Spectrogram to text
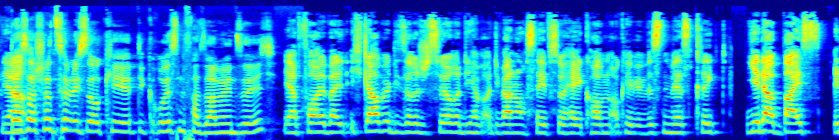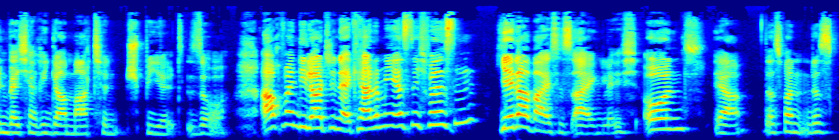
Ja. Das war schon ziemlich so, okay, die Größen versammeln sich. Ja, voll, weil ich glaube, diese Regisseure, die, haben, die waren auch safe so, hey, komm, okay, wir wissen, wer es kriegt. Jeder weiß, in welcher Riga Martin spielt. So. Auch wenn die Leute in der Academy es nicht wissen, jeder weiß es eigentlich. Und ja, das war das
